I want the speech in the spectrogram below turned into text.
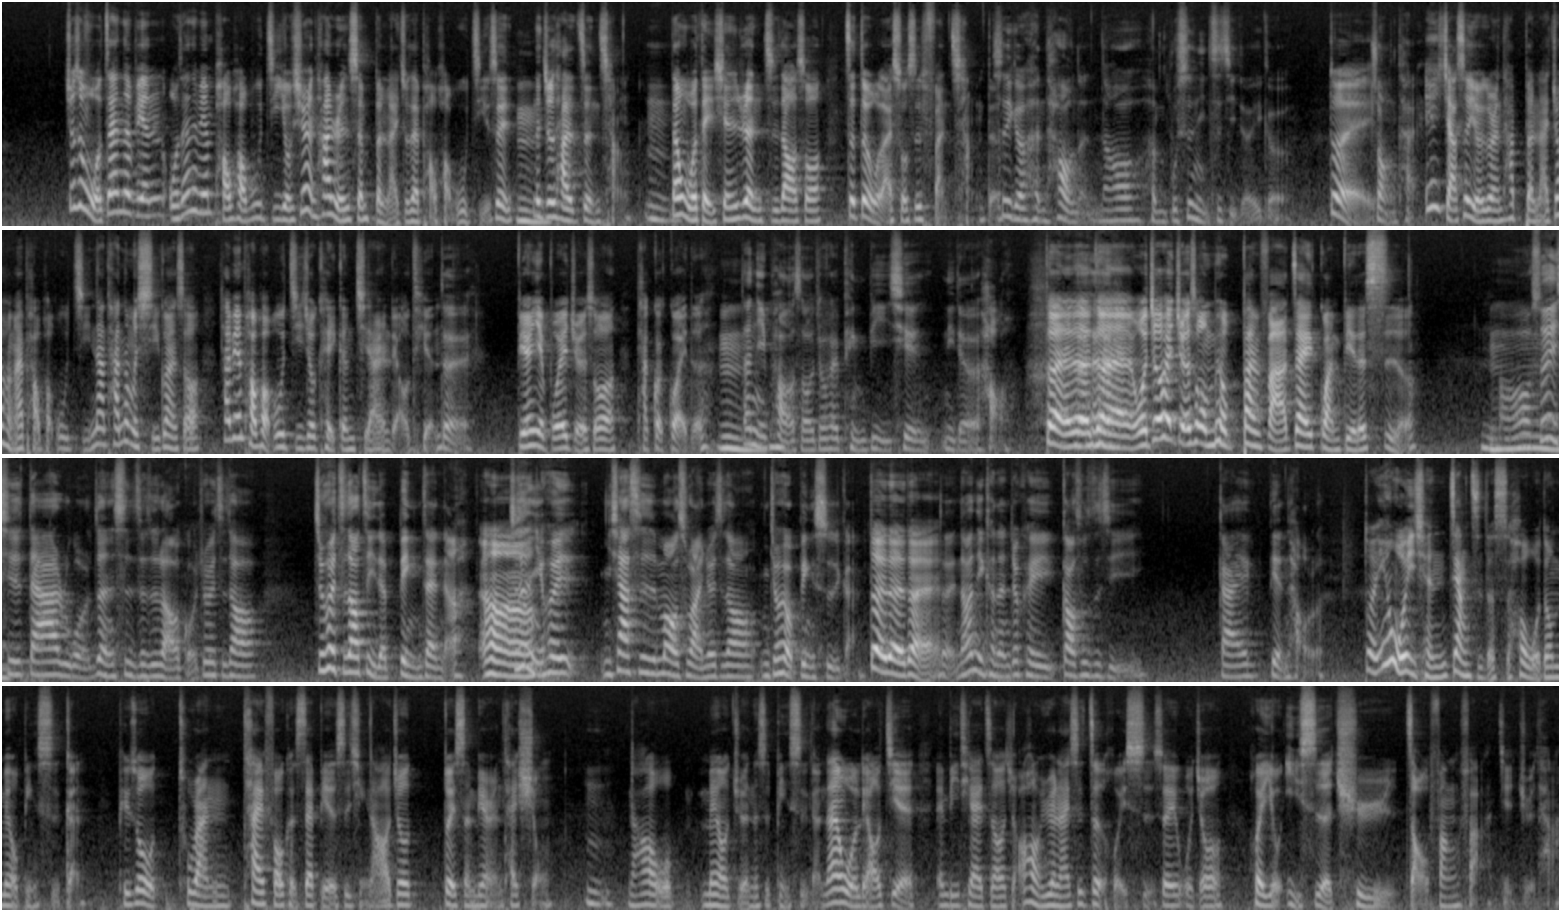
就是我在那边，我在那边跑跑步机。有些人他人生本来就在跑跑步机，所以那就是他的正常。嗯，但我得先认知到说，这对我来说是反常的，是一个很耗能，然后很不是你自己的一个对状态。因为假设有一个人他本来就很爱跑跑步机，那他那么习惯的时候，他边跑跑步机就可以跟其他人聊天，对，别人也不会觉得说他怪怪的。嗯，但你跑的时候就会屏蔽一切你的好。对对对，我就会觉得说我没有办法再管别的事了。嗯、哦，所以其实大家如果认识这只老狗，就会知道，就会知道自己的病在哪。嗯，就是你会，你下次冒出来，你就知道，你就会有病逝感。对对对对，然后你可能就可以告诉自己该变好了。对，因为我以前这样子的时候，我都没有病逝感。比如说我突然太 focus 在别的事情，然后就对身边人太凶，嗯，然后我没有觉得那是病逝感。但是我了解 MBTI 之后就，就哦，原来是这回事，所以我就。会有意识的去找方法解决它，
